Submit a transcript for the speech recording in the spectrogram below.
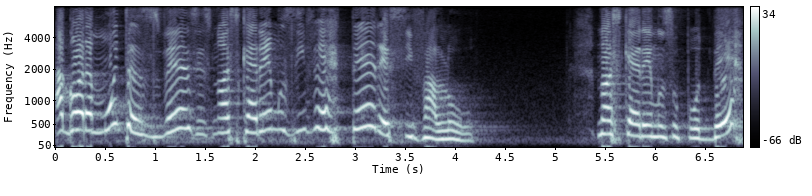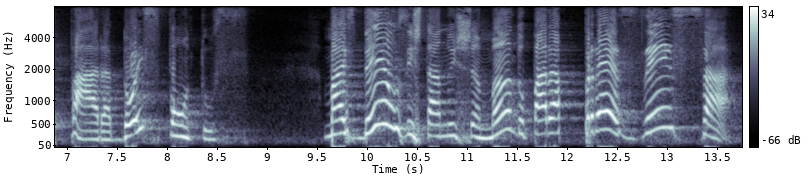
Agora, muitas vezes nós queremos inverter esse valor. Nós queremos o poder para dois pontos. Mas Deus está nos chamando para a presença.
